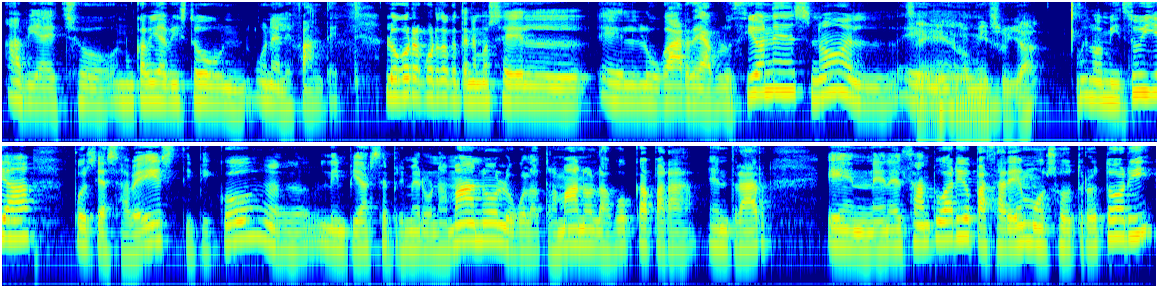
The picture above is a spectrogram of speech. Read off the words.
había hecho, nunca había visto un, un elefante. Luego recuerdo que tenemos el, el lugar de abluciones, ¿no? El, Sí, el Omisuya. el omizuya, pues ya sabéis, típico, eh, limpiarse primero una mano, luego la otra mano, la boca para entrar en, en el santuario. Pasaremos otro tori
